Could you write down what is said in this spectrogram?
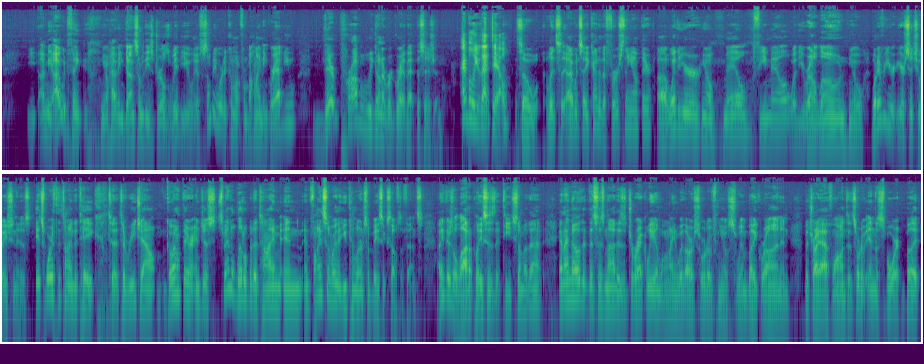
I mean, I would think, you know, having done some of these drills with you, if somebody were to come up from behind and grab you, they're probably going to regret that decision. I believe that too. So let's say I would say kind of the first thing out there, uh, whether you're you know male, female, whether you run alone, you know whatever your your situation is, it's worth the time to take to to reach out, go out there and just spend a little bit of time and and find somewhere that you can learn some basic self defense. I think there's a lot of places that teach some of that, and I know that this is not as directly in line with our sort of you know swim, bike, run, and the triathlons and sort of in the sport, but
